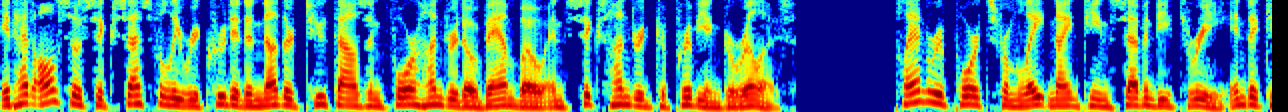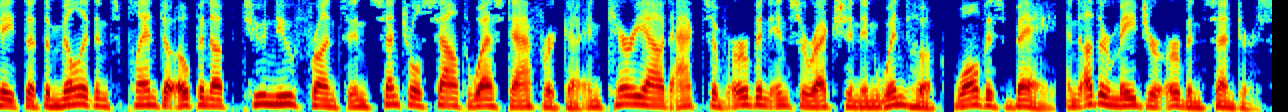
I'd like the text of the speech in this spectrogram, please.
It had also successfully recruited another 2,400 Ovambo and 600 Caprivian guerrillas. Plan reports from late 1973 indicate that the militants plan to open up two new fronts in central southwest Africa and carry out acts of urban insurrection in Windhoek, Walvis Bay, and other major urban centers.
